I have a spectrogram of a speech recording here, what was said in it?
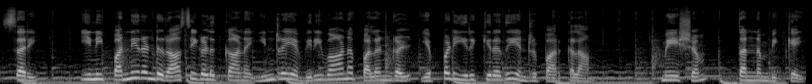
சரி இனி பன்னிரண்டு ராசிகளுக்கான இன்றைய விரிவான பலன்கள் எப்படி இருக்கிறது என்று பார்க்கலாம். மேஷம் தன்னம்பிக்கை.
